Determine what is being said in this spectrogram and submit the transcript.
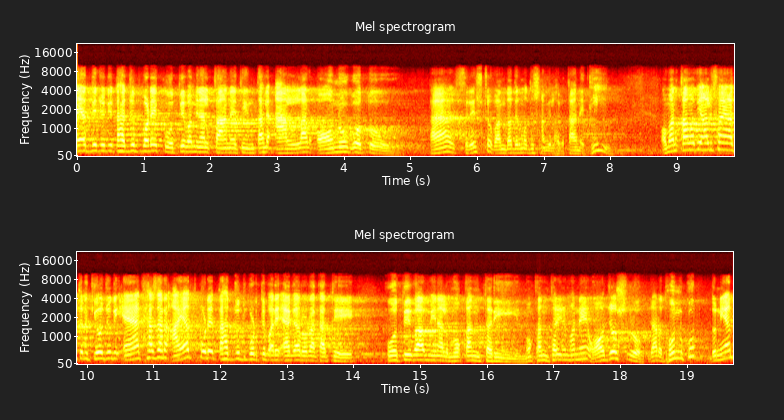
আয়াত দিয়ে যদি তাহাজুদ পড়ে কোতে বা মিনাল কানেতিন, তাহলে আল্লাহর অনুগত হ্যাঁ শ্রেষ্ঠ বান্দাদের মধ্যে সামিল হবে, কানেতিন। ওমান কামাবি আলফা আয়াতেন, কেউ যদি এক হাজার আয়াত পড়ে তাহাজুদ পড়তে পারে এগারো রাকাতে প্রতিভা মিনাল মোকান্তারিন। মোকান্তারিন মানে অজস্র, যারা ধনকুপ দুনিয়ার,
